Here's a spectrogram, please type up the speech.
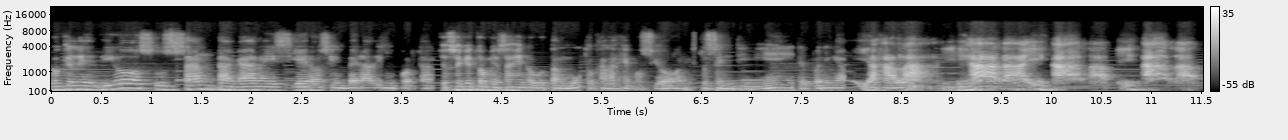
Lo que le dio su santa gana hicieron sin ver a Dios importante. Yo sé que estos mensajes no gustan mucho, tocan las emociones, los sentimientos, te ponen a, y a y jala, y jala, y jala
